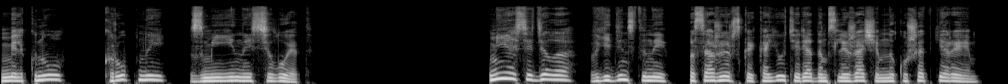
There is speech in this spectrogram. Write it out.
мелькнул крупный змеиный силуэт. Мия сидела в единственной пассажирской каюте рядом с лежащим на кушетке Рэем.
